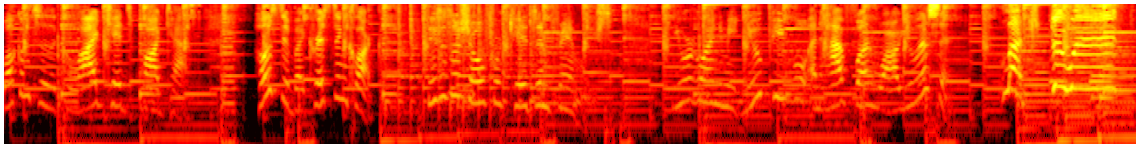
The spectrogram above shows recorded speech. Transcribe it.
Welcome to the Collide Kids Podcast, hosted by Christen Clark. This is a show for kids and families. You are going to meet new people and have fun while you listen. Let's do it!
